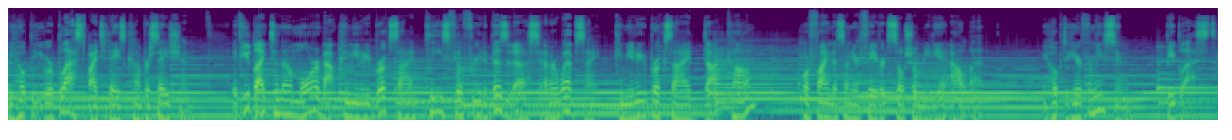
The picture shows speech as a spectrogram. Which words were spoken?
We hope that you were blessed by today's conversation. If you'd like to know more about Community Brookside, please feel free to visit us at our website, communitybrookside.com, or find us on your favorite social media outlet. We hope to hear from you soon. Be blessed.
